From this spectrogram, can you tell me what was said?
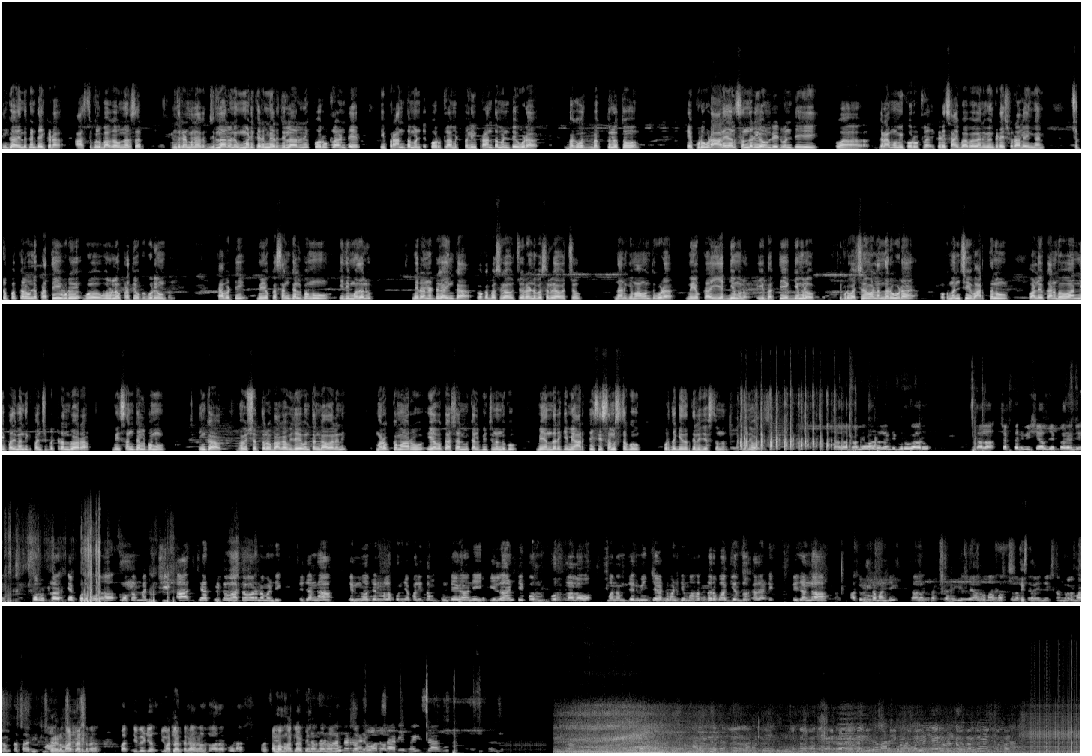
ఇంకా ఎందుకంటే ఇక్కడ ఆస్తికులు బాగా ఉన్నారు సార్. ఎందుకంటే మన జిల్లాలోని ఉమ్మడి కరీంనగర్ జిల్లాలోని కోరుట్ల అంటే ఈ ప్రాంతం అంటే కోరుట్ల మిట్పల్లి ఈ ప్రాంతం అంటే కూడా భగవద్భక్తులతో ఎప్పుడు కూడా ఆలయాలు సందడిగా ఉండేటువంటి వా- గ్రామం ఈ కోరుట్ల. ఇక్కడ సాయిబాబా కానీ వెంకటేశ్వర ఆలయం కానీ చుట్టుపక్కల ఉండే ప్రతి ఊడి ఊరిలో ప్రతి ఒక్క గుడి ఉంటుంది. కాబట్టి మీ యొక్క సంకల్పము ఇది మొదలు. మీరు అన్నట్టుగా ఇంకా ఒక బస్సు కావచ్చు రెండు బస్సులు కావచ్చు దానికి మా వంతు కూడా మీ యొక్క ఈ యజ్ఞంలో ఈ భక్తి యజ్ఞంలో ఇప్పుడు వచ్చిన వాళ్ళందరూ కూడా ఒక మంచి వార్తను వాళ్ళ యొక్క అనుభవాన్ని పది మందికి పంచిపెట్టడం ద్వారా మీ సంకల్పము ఇంకా భవిష్యత్తులో బాగా విజయవంతం కావాలని మరొక్కమారు ఈ అవకాశాన్ని కల్పించినందుకు మీ అందరికీ మీ ఆర్టీసీ సంస్థకు కృతజ్ఞత తెలియజేస్తున్నాను. ధన్యవాదాలు. చాలా ధన్యవాదాలండి గురుగారు. చాలా చక్కని విషయాలు చెప్పారండి. కొరుట్ల ఎప్పుడు కూడా ఒక మంచి ఆధ్యాత్మిక వాతావరణం అండి నిజంగా ఎన్నో జన్మల పుణ్య ఫలితం ఉంటే గాని ఇలాంటి కొరు- కొరుట్లలో మనం జన్మించేటువంటి మహత్తర భాగ్యం దొరకదండి. నిజంగా అదృష్టం అండి చాలా చక్కని విషయాలు మా భక్తులకు తెలియజేసినందుకు మరొకసారి మాట్లాడతారా? భక్తి వీడియోస్ ఛానల్? ద్వారా కూడా అమ్మ మాట్లాడడానికి ధన్యవాదాలు. ఒకసారి వైజాగ్. వరకు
